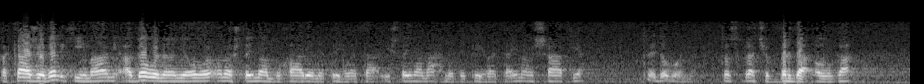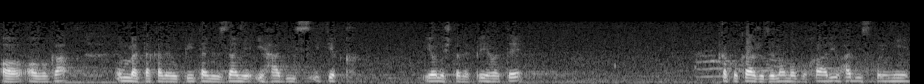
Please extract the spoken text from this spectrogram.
Pa kaže veliki imami a dovoljno nam je ovo, ono što imam Buharija ne prihvata i što imam Ahmed ne prihvata imam Šafija to je dovoljno. To su braćo brda ovoga ovoga ummeta kada je u pitanju znanje i hadis i fiqh. I oni što ne prihvate kako kažu za imamo Buhariju hadis koji nije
